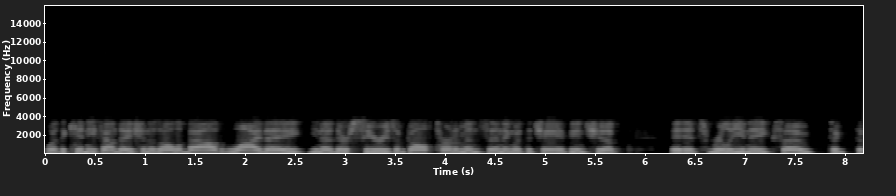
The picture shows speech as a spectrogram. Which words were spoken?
what the Kidney Foundation is all about, why they, you know, their series of golf tournaments ending with the championship. It's really unique. So to, to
